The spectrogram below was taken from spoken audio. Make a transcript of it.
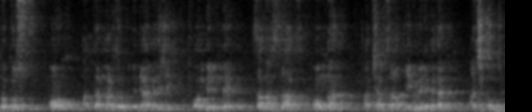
9, 10 hatta maraton bile devam edecek. 11'inde sabah saat 10'dan akşam saat 21'e kadar açık olacak.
